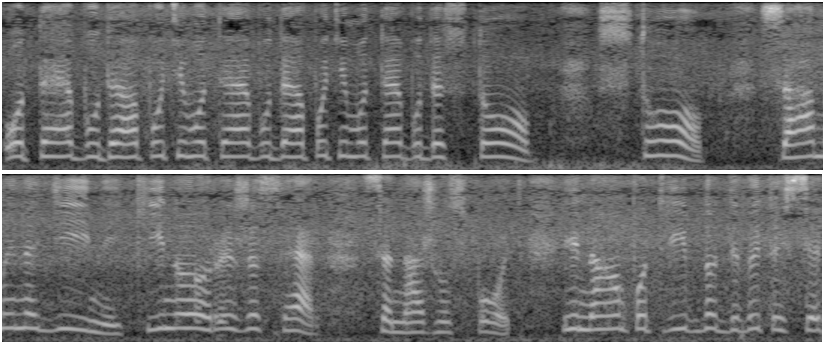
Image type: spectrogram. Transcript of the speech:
оте буде, а потім оте буде, а потім оте буде. Стоп, стоп. Самий надійний кінорежисер це наш Господь. І нам потрібно дивитися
